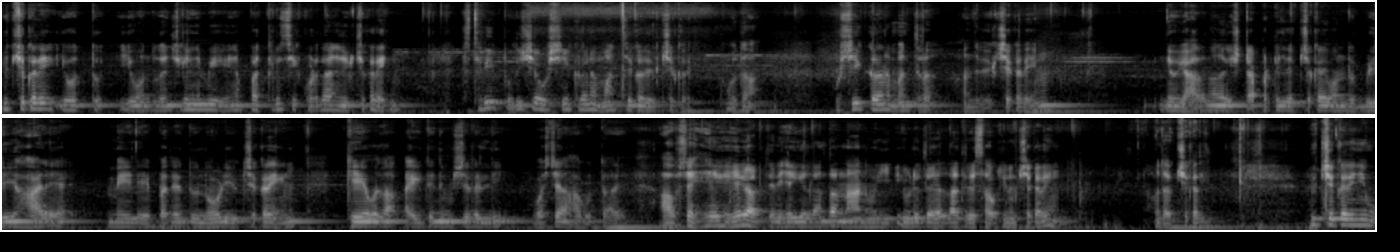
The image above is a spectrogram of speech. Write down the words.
ವೀಕ್ಷಕರೇ, ಇವತ್ತು ಈ ಒಂದು ಸಂಚಿಕೆಯಲ್ಲಿ ನಿಮಗೆ ಏನಪ್ಪ ತಿಳಿಸಿ ಕೊಡ್ತಾ ವೀಕ್ಷಕರೇ, ಸ್ತ್ರೀ ಪುರುಷ ವಶೀಕರಣ ಮಾಂತ್ರಿಕರು ವೀಕ್ಷಕರೇ. ಹೌದಾ? ವಶೀಕರಣ ಮಂತ್ರ ಅಂದರೆ ವೀಕ್ಷಕರೇ, ನೀವು ಯಾರನ್ನಾದರೂ ಇಷ್ಟಪಟ್ಟಿದ್ದ ವೀಕ್ಷಕರೇ, ಒಂದು ಬಿಳಿ ಹಾಳೆಯ ಮೇಲೆ ಬರೆದು ನೋಡಿ ವೀಕ್ಷಕರೇ ಕೇವಲ ಐದು ನಿಮಿಷದಲ್ಲಿ ವಶ ಆಗುತ್ತಾರೆ. ಆ ವಶ ಹೇಗೆ ಹೇಗೆ ಆಗ್ತದೆ ಹೇಗಿಲ್ಲ ಅಂತ ನಾನು ಈ ವಿಡಿಯೋದ ಎಲ್ಲ ತಿಳಿಸ ಹೋಗ್ತೀನಿ ವೀಕ್ಷಕರೇ. ಹೌದಾ ವೀಕ್ಷಕರೇ? ವೀಕ್ಷಕರೇ, ನೀವು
